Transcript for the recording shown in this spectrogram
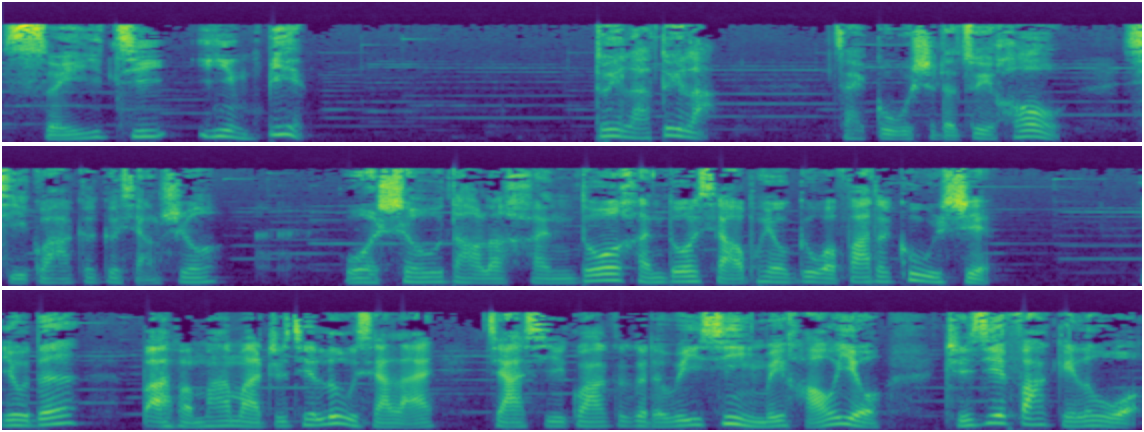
随机应变。对了对了，在故事的最后，西瓜哥哥想说，我收到了很多很多小朋友给我发的故事，有的爸爸妈妈直接录下来，加西瓜哥哥的微信为好友，直接发给了我。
